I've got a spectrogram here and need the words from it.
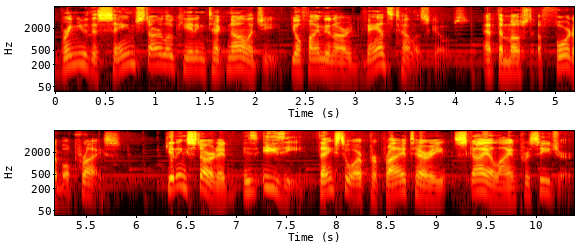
bring you the same star locating technology you'll find in our advanced telescopes at the most affordable price. Getting started is easy thanks to our proprietary SkyAlign procedure.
